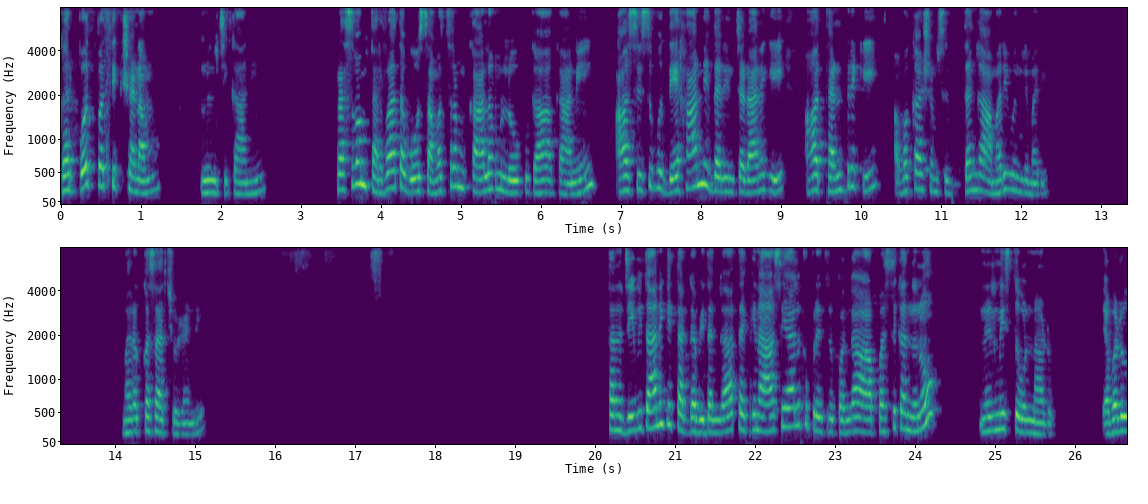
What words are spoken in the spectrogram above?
గర్భోత్పత్తి క్షణం నుంచి కానీ ప్రసవం తర్వాత ఓ సంవత్సరం కాలం లోపుగా కానీ ఆ శిశువు దేహాన్ని ధరించడానికి ఆ తండ్రికి అవకాశం సిద్ధంగా అమరి ఉంది మరి. మరొక్కసారి చూడండి. తన జీవితానికి తగ్గ విధంగా తగిన ఆశయాలకు ప్రతిరూపంగా ఆ పసికందును నిర్మిస్తూ ఉన్నాడు. ఎవరు?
